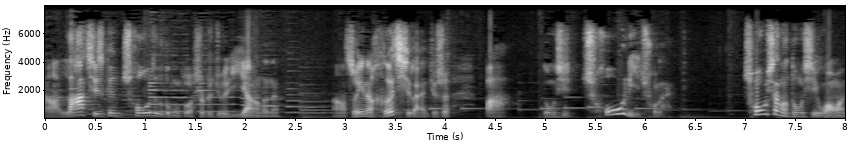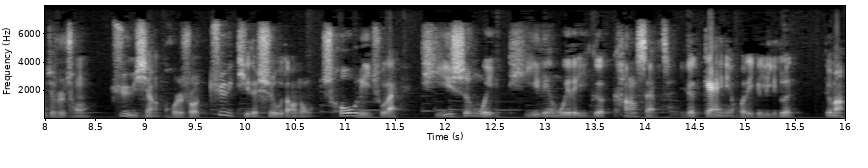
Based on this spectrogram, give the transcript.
啊拉其实跟抽这个动作是不是就是一样的呢？啊，所以呢合起来就是把东西抽离出来。抽象的东西往往就是从具象或者说具体的事物当中抽离出来，提升为提炼为了一个 concept 一个概念或者一个理论，对吗？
